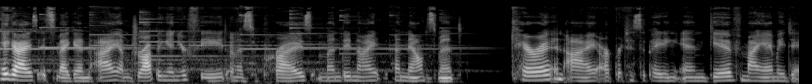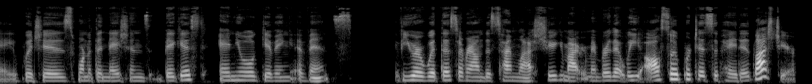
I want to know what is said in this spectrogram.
Hey guys, it's Megan. I am dropping in your feed on a surprise Monday night announcement. Kara and I are participating in Give Miami Day, which is one of the nation's biggest annual giving events. If you were with us around this time last year, you might remember that we also participated last year.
